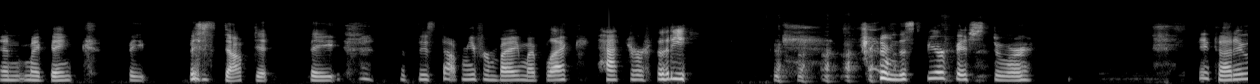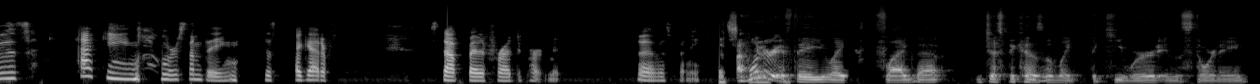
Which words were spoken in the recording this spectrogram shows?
and my bank they they stopped it. They they stopped me from buying my black hacker hoodie from the Spearfish store. They thought it was hacking or something. Just I got a stopped by the fraud department. That was funny. That's I wonder if they like flag that just because of like the keyword in the store name.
